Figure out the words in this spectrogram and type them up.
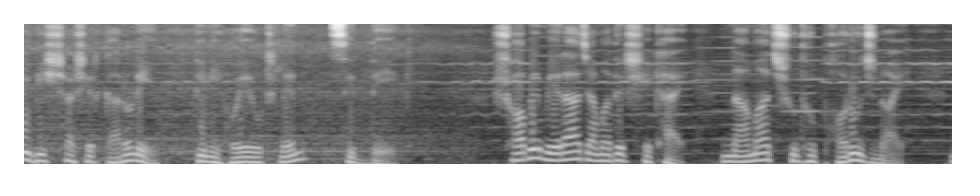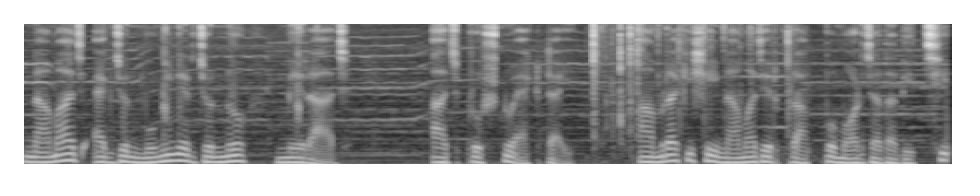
এই বিশ্বাসের কারণেই তিনি হয়ে উঠলেন সিদ্দিক। সবে মেরাজ আমাদের শেখায়, নামাজ শুধু ফরজ নয়, নামাজ একজন মুমিনের জন্য মেরাজ। আজ প্রশ্ন একটাই, আমরা কি সেই নামাজের প্রাপ্য মর্যাদা দিচ্ছি?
